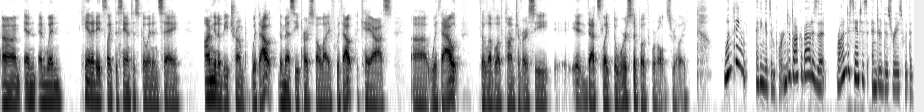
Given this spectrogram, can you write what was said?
Um, and and when candidates like DeSantis go in and say, "I'm going to be Trump without the messy personal life, without the chaos, uh, without the level of controversy," it, that's like the worst of both worlds, really. One thing I think it's important to talk about is that Ron DeSantis entered this race with a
